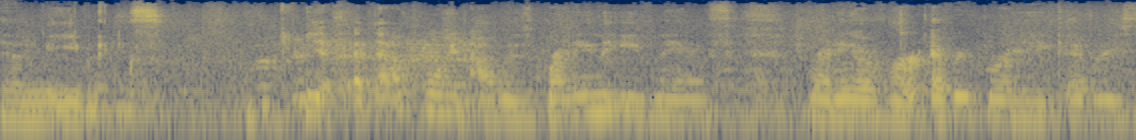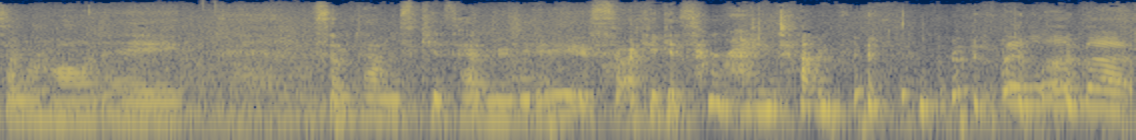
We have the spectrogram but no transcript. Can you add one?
in the evenings. Yes, at that point I was writing in the evenings, writing over every break, every summer holiday. Sometimes kids had movie days, so I could get some writing time in. I love that.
